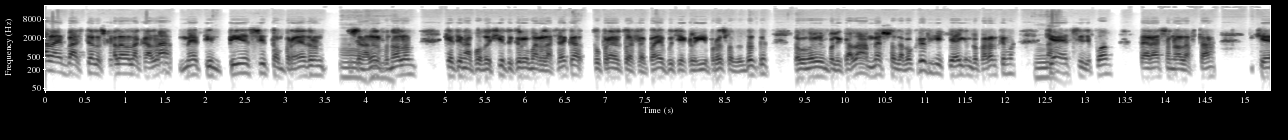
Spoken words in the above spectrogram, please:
αλλά εν πάση τέλος καλά όλα καλά με την πίεση των Προέδρων, mm-hmm. των συναδέλφων όλων και την αποδοχή του κ. Μαρλαθέκα, του Πρόεδρου του ΕΦΕΠΑΕ που είχε εκλεγεί πρόσφατα τότε, το γνωρίζουμε πολύ καλά, αμέσως ανταποκρίθηκε και έγινε το παράρτημα και έτσι λοιπόν περάσαν όλα αυτά και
